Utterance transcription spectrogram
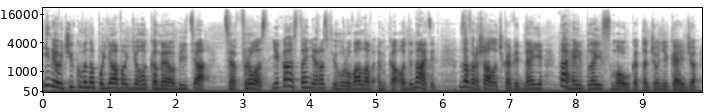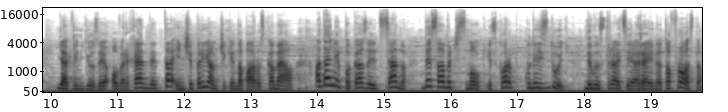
І неочікувана поява його камео бійця. Це Фрост, яка останній раз фігурувала в МК-11, завершалочка від неї та геймплей Смоука та Джоні Кейджа, як він юзає оверхенди та інші прийомчики на пару з камео. А далі показують сцену, де Сабич, Смоук і Скорб кудись йдуть. Демонстрація Рейна та Фроста,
